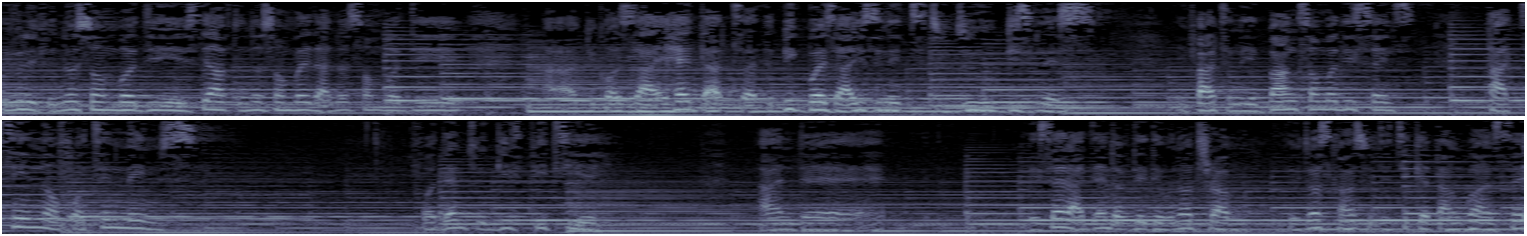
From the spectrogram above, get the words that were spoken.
even if you know somebody, you still have to know somebody that knows somebody. Uh, because I heard that uh, the big boys are using it to do business. In fact, in the bank, somebody sends 13 or 14 names for them to give PTA. And uh, they said at the end of the day, they will not travel. They just cancel the ticket and go and sell,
